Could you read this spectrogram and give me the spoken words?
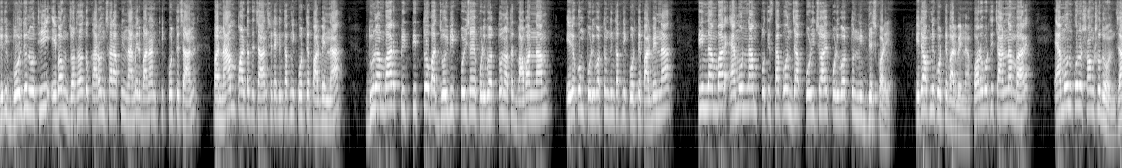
যদি বৈধ নথি এবং যথাযথ কারণ ছাড়া আপনি নামের বানান ঠিক করতে চান বা নাম পাল্টাতে চান, সেটা কিন্তু আপনি করতে পারবেন না। দু নম্বর, পিতৃত্ব বা জৈবিক পরিচয়ে পরিবর্তন, অর্থাৎ বাবার নাম, এরকম পরিবর্তন কিন্তু আপনি করতে পারবেন না। তিন নাম্বার, এমন নাম প্রতিস্থাপন যা পরিচয় পরিবর্তন নির্দেশ করে। এটা আপনি করতে পারবেন না। পরবর্তী চার নাম্বার, এমন কোনো সংশোধন যা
